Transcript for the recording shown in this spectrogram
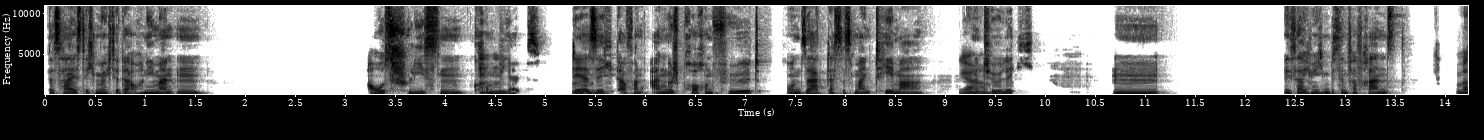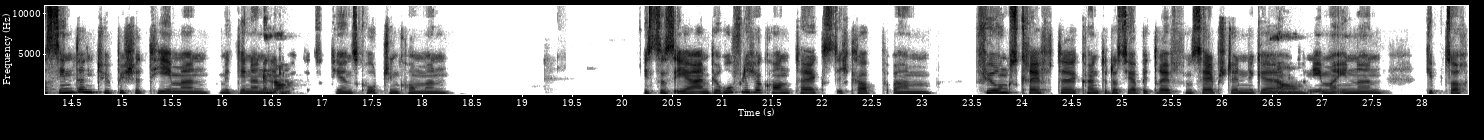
Das heißt, ich möchte da auch niemanden ausschließen, komplett, der Mhm. sich davon angesprochen fühlt und sagt, das ist mein Thema, Ja. natürlich. Mm, Jetzt habe ich mich ein bisschen verfranst. Was sind denn typische Themen, mit denen Genau. die Leute zu dir ins Coaching kommen? Ist das eher ein beruflicher Kontext? Ich glaube, ähm, Führungskräfte könnte das ja betreffen, selbstständige Genau. UnternehmerInnen. Gibt es auch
